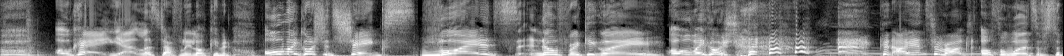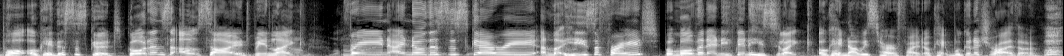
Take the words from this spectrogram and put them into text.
okay, yeah, let's definitely lock him in. Oh my gosh, it shakes. What? No freaking way. Oh my gosh. Can I interact? Oh, Offer words of support. Okay, this is good. Gordon's outside being like, Rain, I know this is scary. And look, he's afraid. But more than anything, he's like, okay, now he's terrified. Okay, we're going to try though.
